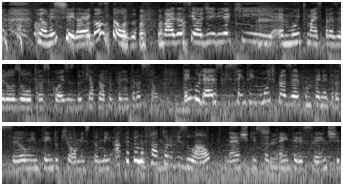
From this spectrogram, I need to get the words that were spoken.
não, mentira, é gostoso. Mas assim, eu diria que é muito mais prazeroso outras coisas do que a própria penetração. Tem mulheres que sentem muito prazer com penetração, entendo que homens também, até pelo fator visual, né? Acho que isso é, é interessante.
